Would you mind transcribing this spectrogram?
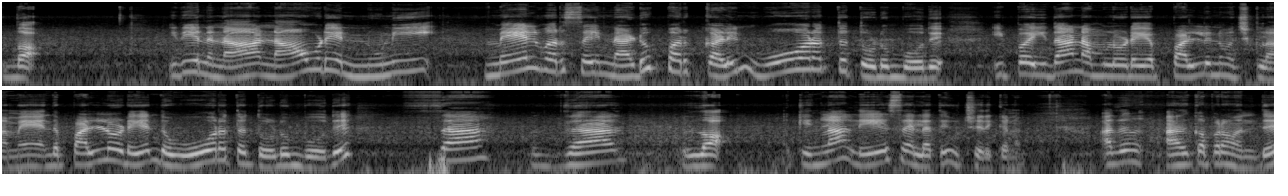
வா. இது என்னன்னா நாவுடைய நுனி மேல் வரிசை நடுப்பற்களின் ஓரத்தை தொடும்போது இப்போ இதான் நம்மளுடைய பல்லுன்னு வச்சுக்கலாமே இந்த பல்லுடைய இந்த ஓரத்தை தொடும்போது ச த லா ஓகேங்களா? லேசாக எல்லாத்தையும் உச்சரிக்கணும். அது அதுக்கப்புறம் வந்து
